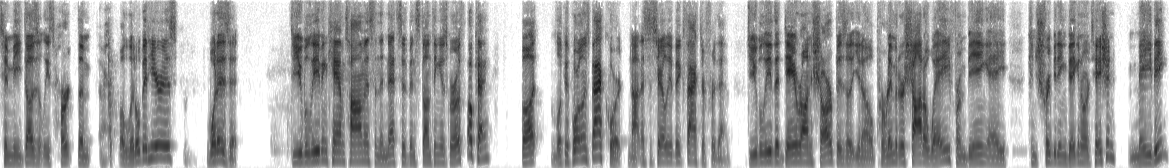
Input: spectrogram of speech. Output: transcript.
to me does at least hurt them a little bit here is what is it? Do you believe in Cam Thomas and the Nets have been stunting his growth? Okay. But look at Portland's backcourt, not necessarily a big factor for them. Do you believe that Day'Ron Sharpe is a, you know, perimeter shot away from being a contributing big in rotation? Maybe,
